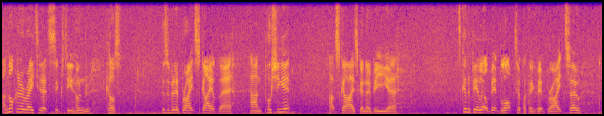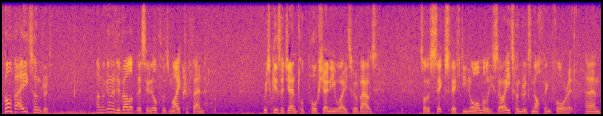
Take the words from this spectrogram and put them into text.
I'm not going to rate it at 1600 because there's a bit of bright sky up there and pushing it, that sky's going to be, uh, it's going to be a little bit blocked up I think, a bit bright. So I've gone for 800 and we're going to develop this in Ilford's Microphen which gives a gentle push anyway to about sort of 650 normally. So 800's nothing for it. Um,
